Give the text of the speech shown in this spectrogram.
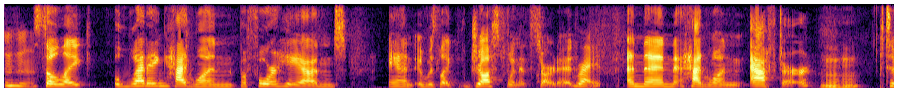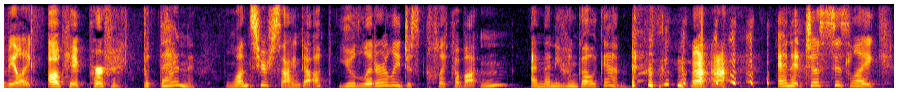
Mm-hmm. So like a wedding had one beforehand and it was like just when it started. Right. And then had one after to be like, okay, perfect. But then once you're signed up, you literally just click a button and then you can go again. and it just is like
